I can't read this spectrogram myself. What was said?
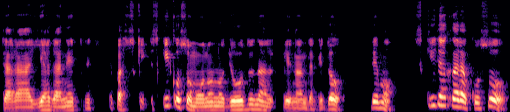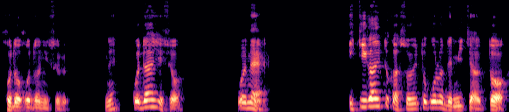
たら嫌だねってね、やっぱ好き好きこそものの上手なれなんだけど、でも、好きだからこそほどほどにする。ね、これ大事でしょ。これね、生きがいとかそういうところで見ちゃうと、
